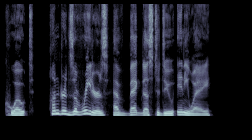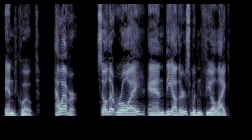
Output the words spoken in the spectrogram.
quote, hundreds of readers have begged us to do anyway, end quote. However, so that Roy and the others wouldn't feel like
